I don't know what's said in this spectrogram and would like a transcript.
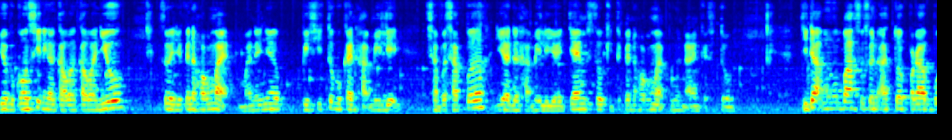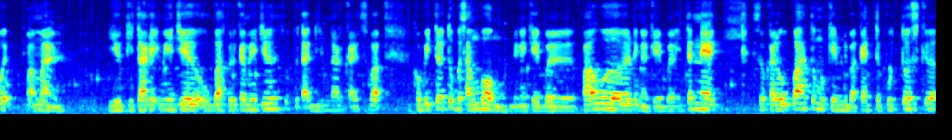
You berkongsi dengan kawan-kawan you, so you kena hormat. Maknanya PC tu bukan hak milik siapa-siapa, dia adalah hak milik UiTM, so kita kena hormat penggunaan ke situ tidak mengubah susun atur perabot makmal. You tarik meja, ubah kedudukan meja tu pun tak dibenarkan sebab komputer tu bersambung dengan kabel power, dengan kabel internet. So kalau ubah tu mungkin menyebabkan terputus ke.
